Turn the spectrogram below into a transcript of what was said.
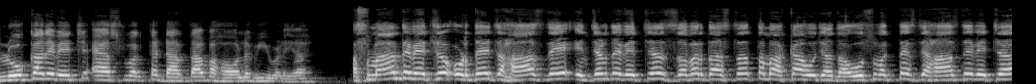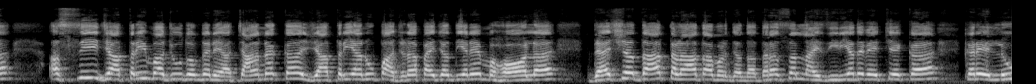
ਲੋਕਾਂ ਦੇ ਵਿੱਚ ਇਸ ਵਕਤ ਡਰ ਦਾ ਮਾਹੌਲ ਵੀ ਬਣਿਆ। ਅਸਮਾਨ ਦੇ ਵਿੱਚ ਉੜਦੇ ਜਹਾਜ਼ ਦੇ ਇੰਜਣ ਦੇ ਵਿੱਚ ਜ਼ਬਰਦਸਤ ਧਮਾਕਾ ਹੋ ਜਾਂਦਾ। ਉਸ ਵਕਤ ਇਸ ਜਹਾਜ਼ ਦੇ ਵਿੱਚ 80 ਯਾਤਰੀ ਮੌਜੂਦ ਹੁੰਦੇ ਨੇ। ਅਚਾਨਕ ਯਾਤਰੀਆਂ ਨੂੰ ਭਾਜਣਾ ਪੈ ਜਾਂਦੀਆਂ ਨੇ। ਮਾਹੌਲ ਦਹਿਸ਼ਤ ਦਾ ਤਣਾਅ ਦਾ ਬਣ ਜਾਂਦਾ। ਦਰਅਸਲ ਨਾਈਜੀਰੀਆ ਦੇ ਵਿੱਚ ਇੱਕ ਘਰੇਲੂ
